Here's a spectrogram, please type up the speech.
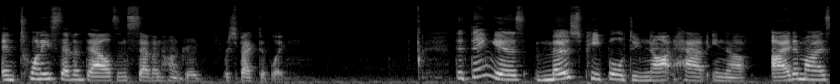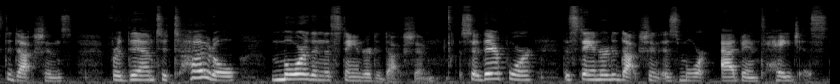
and 27,700 respectively. The thing is, most people do not have enough itemized deductions for them to total more than the standard deduction. So, therefore, the standard deduction is more advantageous.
